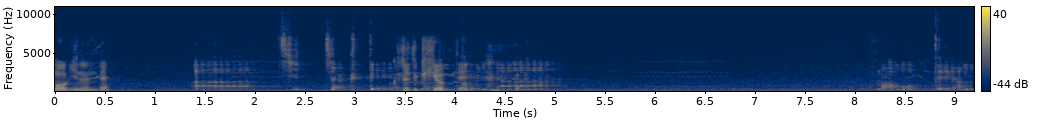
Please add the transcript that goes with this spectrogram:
먹이는데? 아, 진짜 그때 그래도 귀엽대. 마법대왕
